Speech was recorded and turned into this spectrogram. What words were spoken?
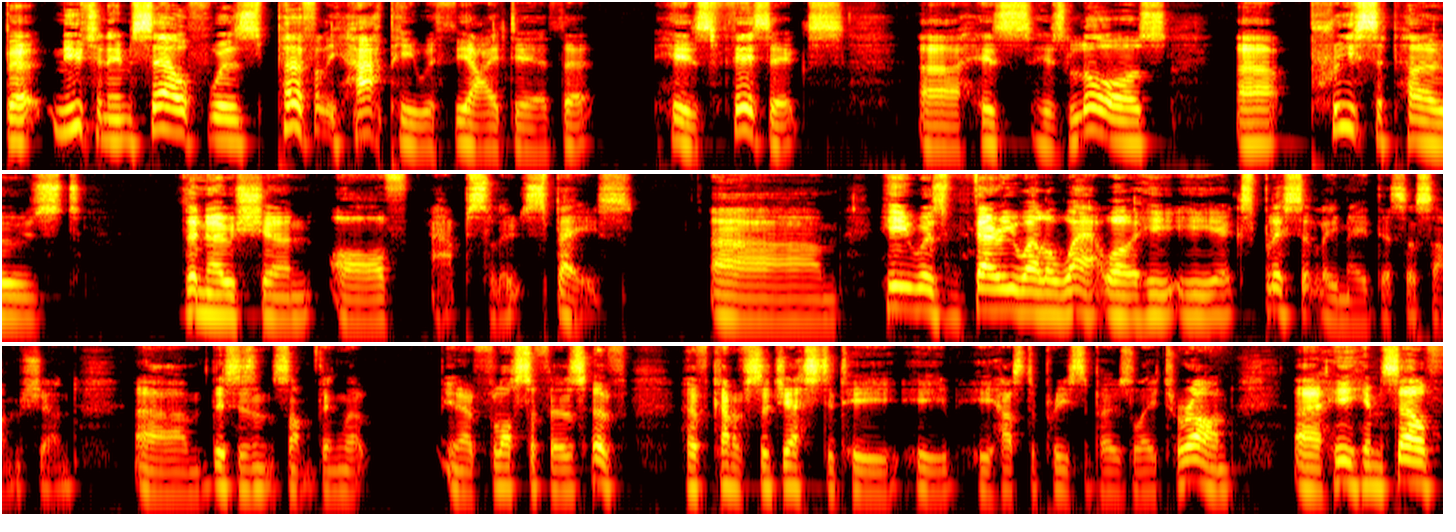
But Newton himself was perfectly happy with the idea that his physics, uh, his his laws, uh, presupposed the notion of absolute space. Um, he was very well aware. Well, he he explicitly made this assumption. Um, this isn't something that you know philosophers have have kind of suggested he he he has to presuppose later on. Uh, he himself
